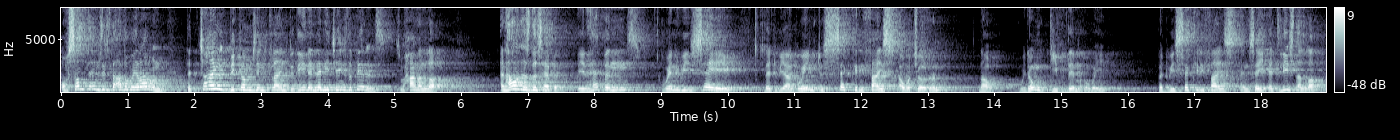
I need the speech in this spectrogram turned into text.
Or sometimes it's the other way around. The child becomes inclined to deen and then he changes the parents. Subhanallah. And how does this happen? It happens when we say that we are going to sacrifice our children. Now, we don't give them away, but we sacrifice and say, at least Allah,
